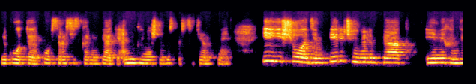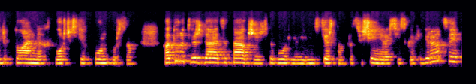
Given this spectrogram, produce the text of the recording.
льготы по Всероссийской Олимпиаде, они, конечно, беспрецедентные. И еще один перечень Олимпиад и иных интеллектуальных творческих конкурсов, который утверждается также ежегодно Министерством просвещения Российской Федерации,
